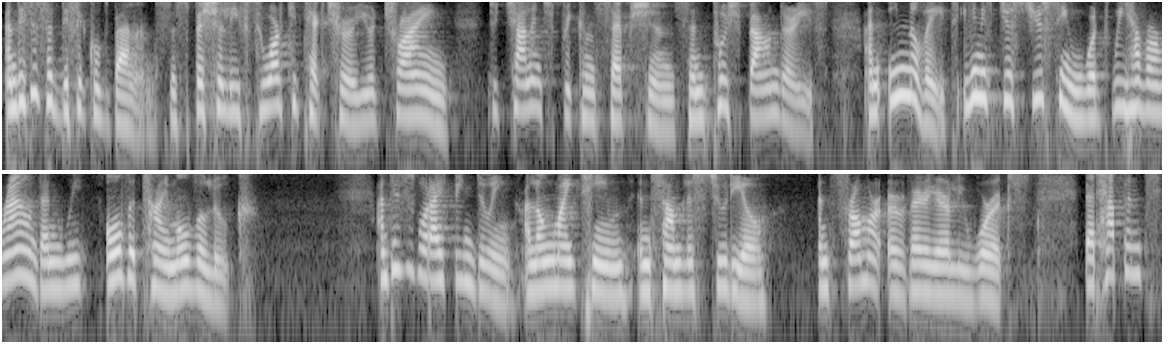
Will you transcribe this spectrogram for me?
And this is a difficult balance, especially if through architecture you're trying to challenge preconceptions and push boundaries and innovate, even if just using what we have around and we all the time overlook. And this is what I've been doing along my team, Ensemble Studio, and from our, our very early works that happened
